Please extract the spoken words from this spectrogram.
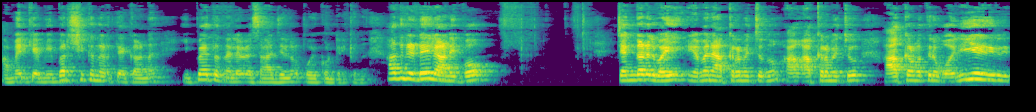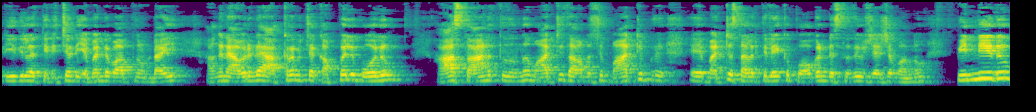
അമേരിക്ക വിമർശിക്കുന്നിടത്തേക്കാണ് ഇപ്പോഴത്തെ നിലവിലെ സാഹചര്യങ്ങൾ പോയിക്കൊണ്ടിരിക്കുന്നത്. അതിനിടയിലാണ് ഇപ്പോൾ ചെങ്കടൽ വൈ യമൻ ആക്രമിച്ചു ആക്രമിച്ചു. ആക്രമണത്തിന് വലിയ രീതിയിലുള്ള തിരിച്ചടി യമന്റെ ഭാഗത്തു നിന്നുണ്ടായി. അങ്ങനെ അവരുടെ ആക്രമിച്ച കപ്പൽ പോലും ആ സ്ഥാനത്ത് നിന്ന് മാറ്റി താമസിച്ച് മാറ്റി മറ്റു സ്ഥലത്തിലേക്ക് പോകേണ്ട സ്ഥിതിവിശേഷം വന്നു. പിന്നീടും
